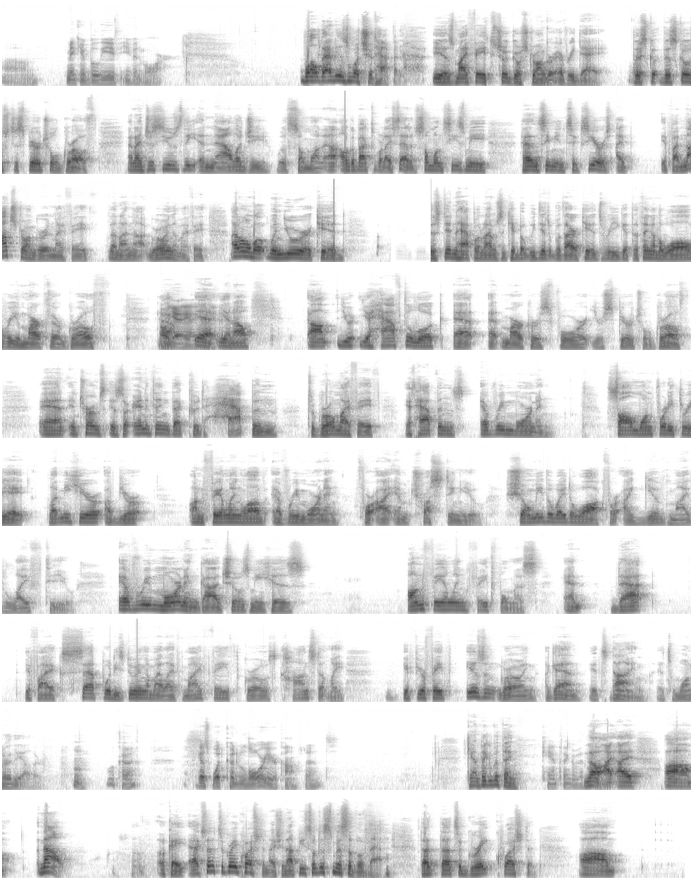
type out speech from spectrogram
um, make you believe even more? Well, that is what should happen. Is my faith should grow stronger every day. This Right. go, this goes to spiritual growth, And I just use the analogy with someone. I'll go back to what I said. If someone sees me, hasn't seen me in six years, I, if I'm not stronger in my faith, then I'm not growing in my faith. I don't know about when you were a kid. This didn't happen when I was a kid, but we did it with our kids where you get the thing on the wall where you mark their growth. Oh, Uh, yeah, yeah, yeah, yeah. yeah. You know, um, you you have to look at at markers for your spiritual growth. And in terms, is there anything that could happen to grow my faith? It happens every morning. Psalm 143 8. Let me hear of your unfailing love every morning, for I am trusting you. Show me the way to walk, for I give my life to you. Every morning, God shows me his unfailing faithfulness. And that, if I accept what he's doing in my life, my faith grows constantly. If your faith isn't growing, again, it's dying. It's one or the other. Hmm, okay. I guess what could lower your confidence? Can't think of a thing. Can't think of it. No, I, I um, now, okay, actually, that's a great question. I should not be so dismissive of that. that that's a great question. Um,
